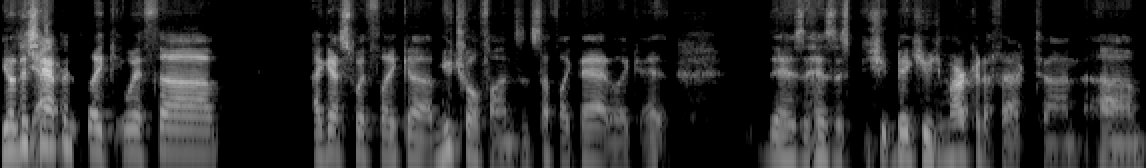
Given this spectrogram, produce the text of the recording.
You know, this Yeah. happens like with uh I guess with like uh mutual funds and stuff like that. Like it, there's has this big huge market effect on um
